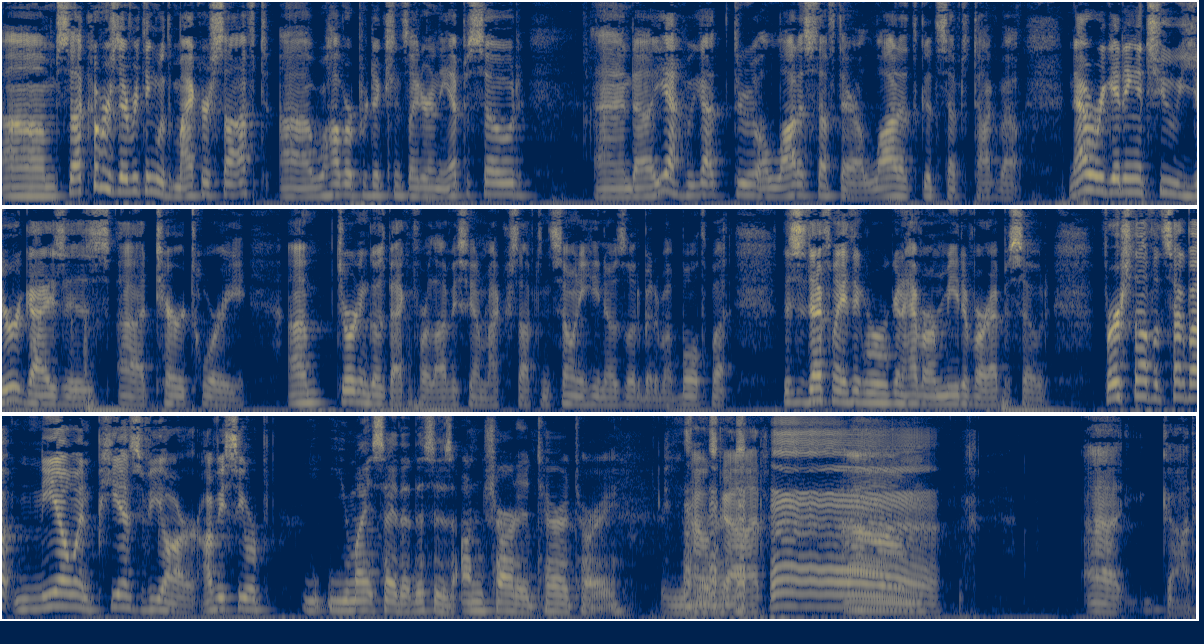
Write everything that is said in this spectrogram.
Um, so that covers everything with Microsoft. Uh, we'll have our predictions later in the episode. And uh, yeah, we got through a lot of stuff there, a lot of good stuff to talk about. Now we're getting into your guys' uh, territory. Um, Jordan goes back and forth, obviously, on Microsoft and Sony. He knows a little bit about both, but this is definitely, I think, where we're going to have our meat of our episode. First off, let's talk about Neo and PSVR. Obviously, we're. you might say that this is uncharted territory. Oh. God. Um, uh, God.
